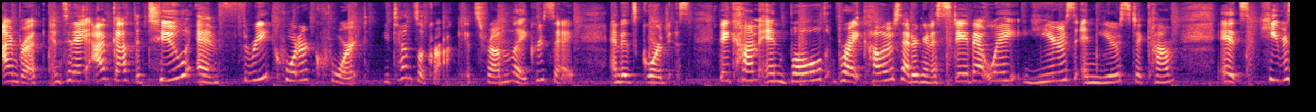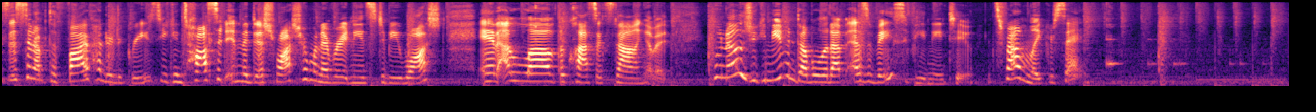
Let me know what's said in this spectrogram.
I'm Brooke, and today I've got the two and three quarter quart utensil crock. It's from Le Creuset, and it's gorgeous. They come in bold, bright colors that are gonna stay that way years and years to come. It's heat resistant up to 500 degrees. You can toss it in the dishwasher whenever it needs to be washed, and I love the classic styling of it. Who knows, you can even double it up as a vase if you need to. It's from Le Creuset.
